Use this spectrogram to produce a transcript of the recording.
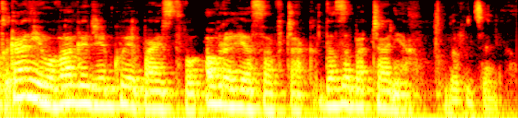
spotkanie, uwagę dziękuję Państwu. Aurelia Sawczak. Do zobaczenia. Do widzenia.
